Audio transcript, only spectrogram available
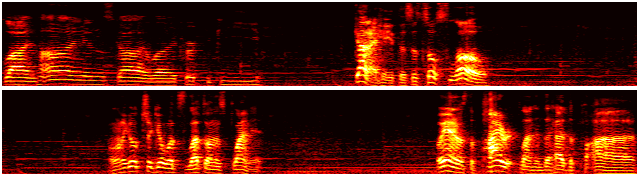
Flying high in the sky like Hercule. God, I hate this. It's so slow. I want to go check out what's left on this planet. Oh yeah, it was the pirate planet that had the uh,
